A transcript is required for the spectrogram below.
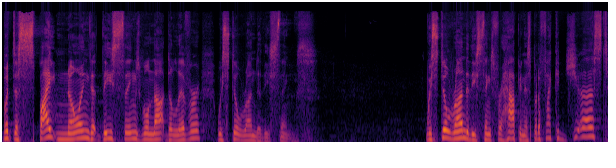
but despite knowing that these things will not deliver, we still run to these things. We still run to these things for happiness. But if I could just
